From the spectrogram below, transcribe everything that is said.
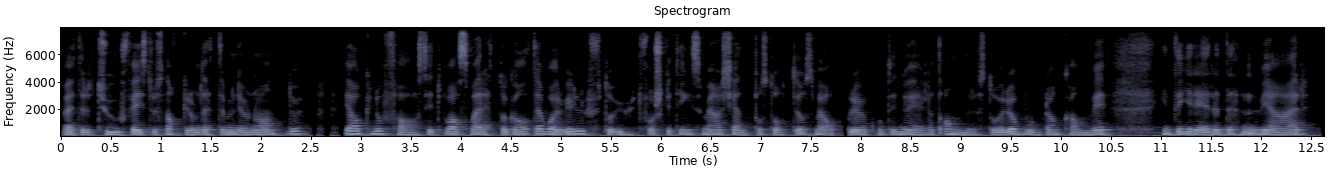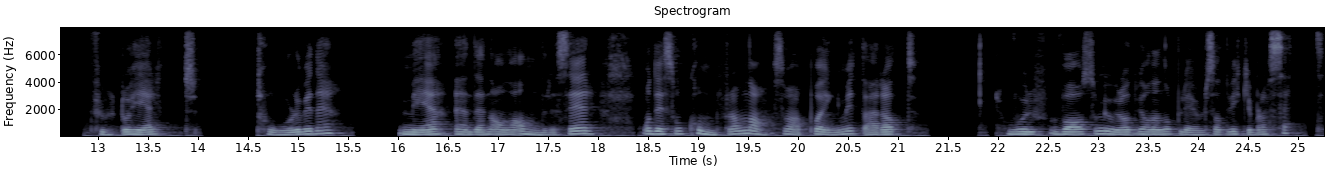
Hva heter det, two-face, du snakker om dette, men gjør noe annet. Du, jeg har ikke noe fasit på hva som er rett og galt. Jeg bare vil lufte og utforske ting som jeg har kjent på stått i, og som jeg opplever kontinuerlig at andre står i. Og hvordan kan vi integrere den vi er, fullt og helt? Tåler vi det? Med eh, den alle andre ser. Og det som kom fram, da, som er poenget mitt, er at hvor, hva som gjorde at vi hadde en opplevelse at vi ikke ble sett,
